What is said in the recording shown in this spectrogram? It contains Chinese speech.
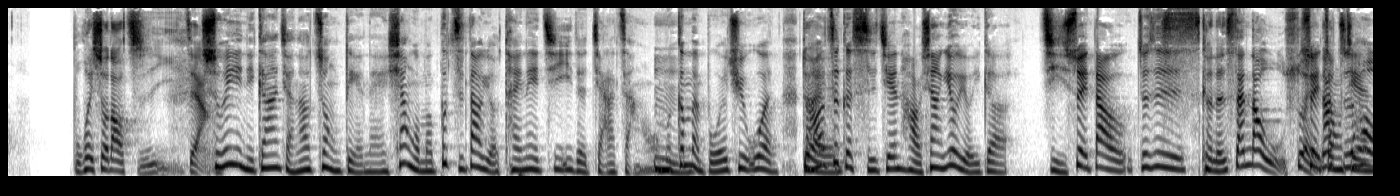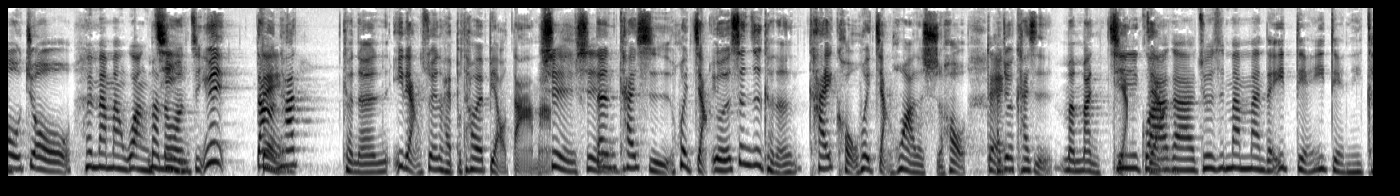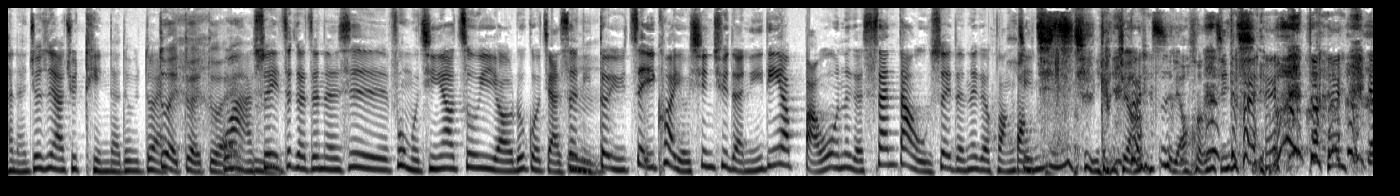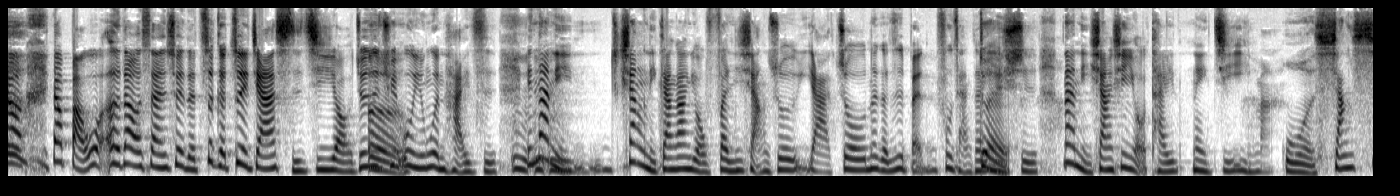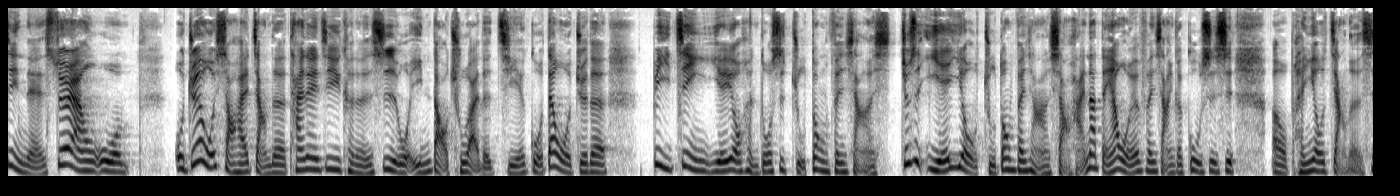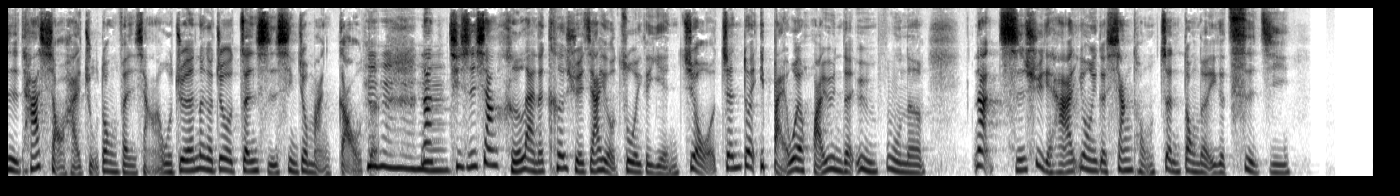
不会受到质疑，这样。所以你刚刚讲到重点呢，像我们不知道有胎内记忆的家长，嗯，我们根本不会去问。然后这个时间好像又有一个几岁到，就是可能三到五岁，那之后就会慢慢忘记，慢慢忘记，因为当然他。可能一两岁还不太会表达嘛，是是，但开始会讲，有的甚至可能开口会讲话的时候，他就开始慢慢讲，叽呱呱，就是慢慢的一点一点，你可能就是要去听的，对不对？对对对，哇，所以这个真的是父母亲要注意哦。如果假设你对于这一块有兴趣的，嗯、你一定要把握那个三到五岁的那个黄金期，感觉要治疗黄金期，对，对要要把握二到三岁的这个最佳时机哦，就是去问一问孩子，嗯、那你。像你刚刚有分享说亚洲那个日本妇产科医师，那你相信有胎内记忆吗？我相信诶、欸，虽然我我觉得我小孩讲的胎内记忆可能是我引导出来的结果，但我觉得。毕竟也有很多是主动分享的，就是也有主动分享的小孩。那等一下我会分享一个故事是，是呃我朋友讲的，是他小孩主动分享了。我觉得那个就真实性就蛮高的。那其实像荷兰的科学家有做一个研究，针对一百位怀孕的孕妇呢，那持续给她用一个相同震动的一个刺激。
